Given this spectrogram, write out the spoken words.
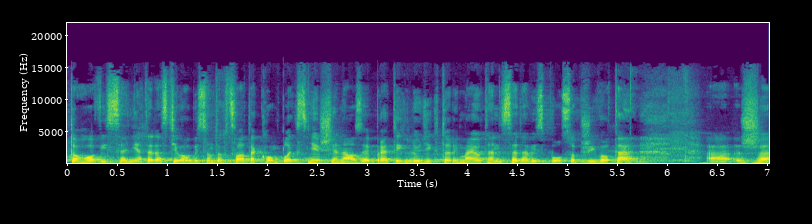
toho vysenia, teda s tebou by som to chcela tak komplexnejšie naozaj pre tých ľudí, ktorí majú ten sedavý spôsob života že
